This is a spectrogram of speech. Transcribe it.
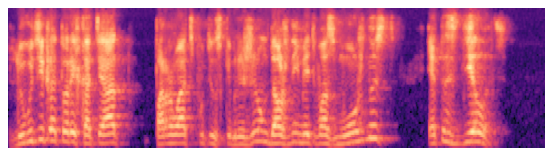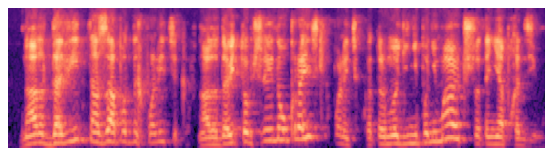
Люди, которые хотят порвать с путинским режимом, должны иметь возможность это сделать. Надо давить на западных политиков, надо давить в том числе и на украинских политиков, которые многие не понимают, что это необходимо,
